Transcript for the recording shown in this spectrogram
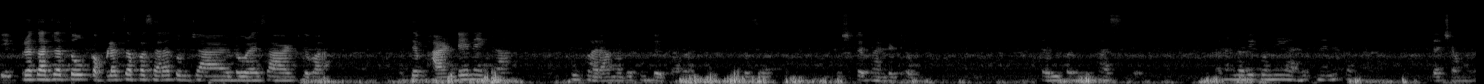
एक प्रकारचा तो कपड्याचा पसारा तुमच्या डोळ्याचा आड ठेवा ते भांडे नाही का? खूप घरामध्ये खूप बेकार वाटतं. तसं पुष्ट भांडे ठेवून. तरी पण मी घासले. कारण घरी कोणी आहेत नाही ना करणार त्याच्यामुळे.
